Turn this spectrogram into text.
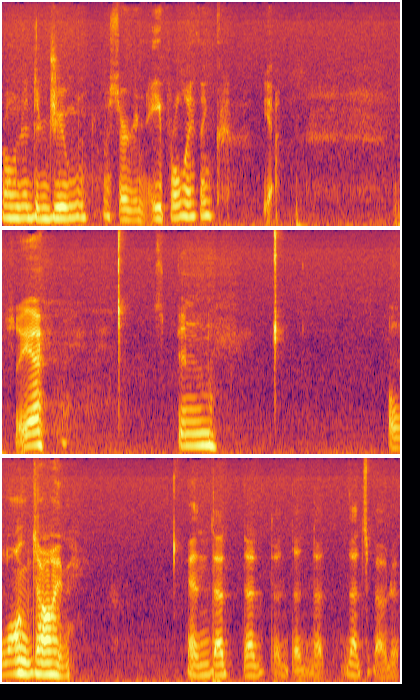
Rolling into June. I started in April, I think. Yeah. So yeah, it's been a long time, and that that that that, that that's about it.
